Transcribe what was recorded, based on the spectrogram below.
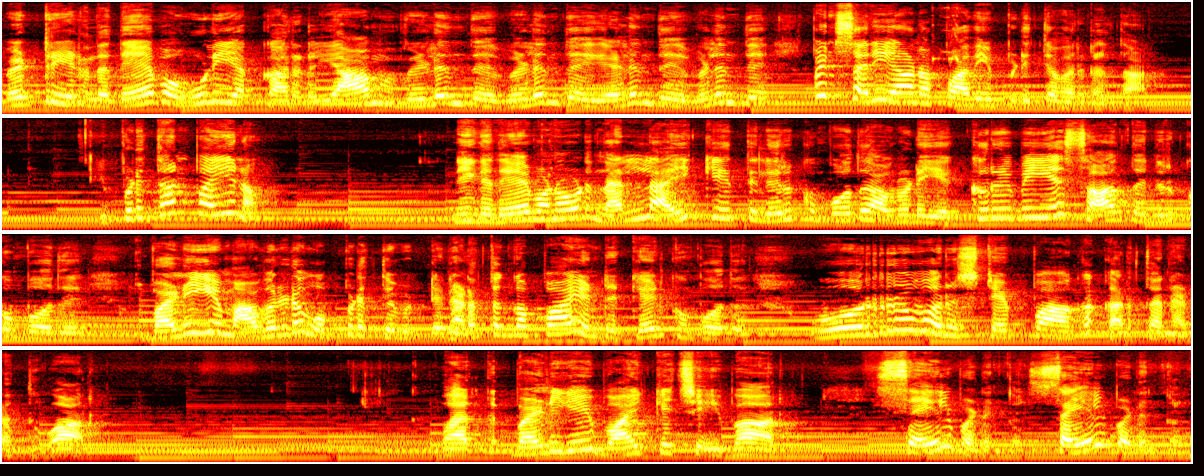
வெற்றியடைந்த தேவ ஊழியக்காரர்கள் யாம் விழுந்து விழுந்து எழுந்து விழுந்து பின் சரியான பாதையை பிடித்தவர்கள் தான் இப்படித்தான் பயணம். நீங்கள் தேவனோடு நல்ல ஐக்கியத்தில் இருக்கும்போது அவருடைய கிருபையே சார்ந்து நிற்கும்போது வழியும் அவரிடம் ஒப்படைத்து விட்டு நடத்துங்கப்பா என்று கேட்கும்போது ஒரு ஒரு ஸ்டெப்பாக கருத்தை நடத்துவார். வ- வழியை வாய்க்க செய்வார். செயல்படுங்கள் செயல்படுங்கள்.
